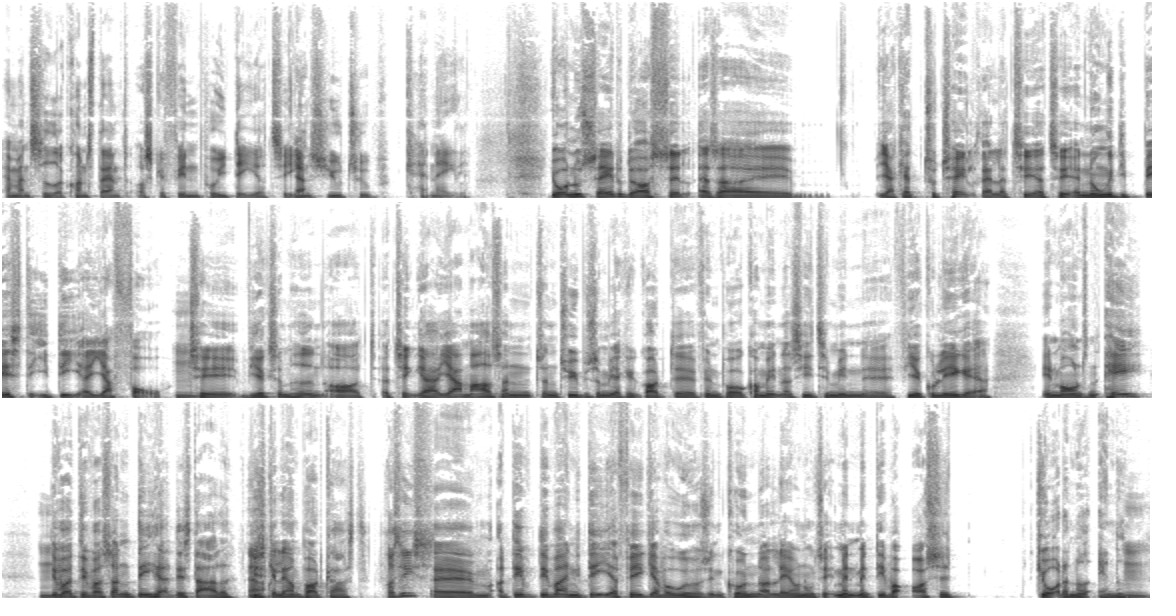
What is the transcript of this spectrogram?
at man sidder konstant og skal finde på idéer til Ja. ens YouTube-kanal. Jo, og nu sagde du det også selv, altså... Øh, jeg kan totalt relatere til, at nogle af de bedste idéer, jeg får mm. til virksomheden og, og ting, jeg, jeg er meget sådan, en type, som jeg kan godt øh, finde på at komme ind og sige til mine øh, fire kollegaer en morgen sådan, hey, mm. det, var, det var sådan, det her det startede. Ja. Vi skal lave en podcast. Præcis. Øhm, og det, det var en idé, jeg fik. Jeg var ude hos en kunde og lave nogle ting, men, men det var også gjort af noget andet. Mm.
